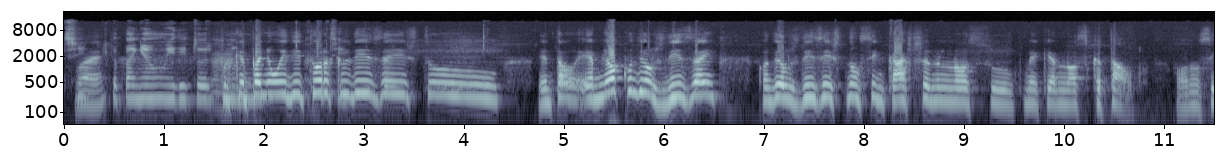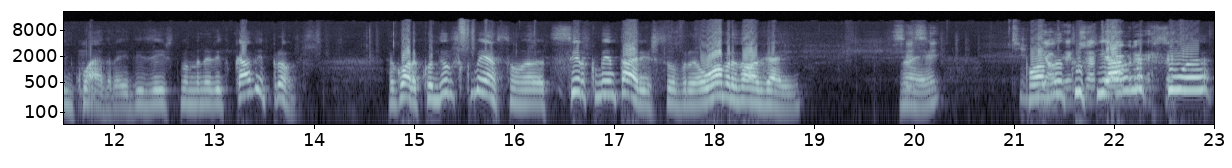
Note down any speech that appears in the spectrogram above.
Sim, é? porque apanham um editor. Porque não... apanham um editor que lhe diz isto. Então é melhor quando eles dizem, quando eles dizem isto não se encaixa no nosso, como é que é, no nosso catálogo, ou não se enquadra, e dizem isto de uma maneira educada e pronto. Agora, quando eles começam a tecer comentários sobre a obra de alguém, sim, não é? Sim. Pode atrofiar uma pessoa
